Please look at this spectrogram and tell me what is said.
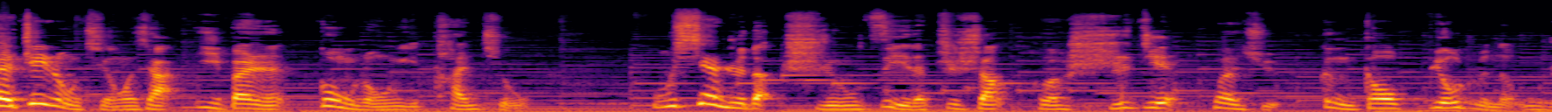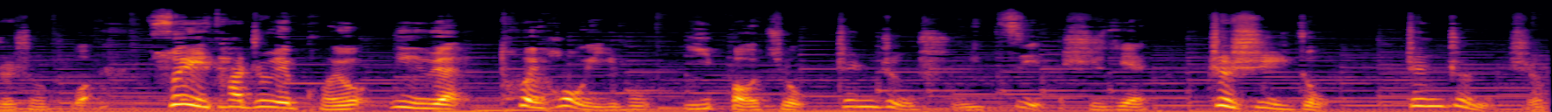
在这种情况下，一般人更容易贪求，无限制的使用自己的智商和时间换取更高标准的物质生活。所以，他这位朋友宁愿退后一步，以保求真正属于自己的时间。这是一种真正的智慧。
